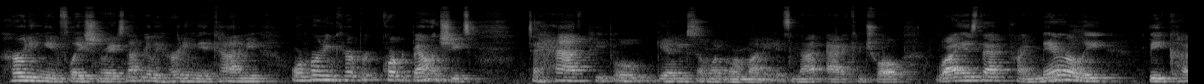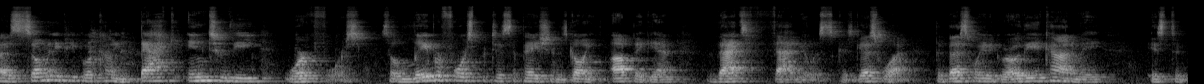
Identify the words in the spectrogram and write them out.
hurting the inflation rate, it's not really hurting the economy or hurting corporate, corporate balance sheets to have people getting somewhat more money. It's not out of control. Why is that? Primarily because so many people are coming back into the workforce. So labor force participation is going up again. That's fabulous because guess what? The best way to grow the economy is to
